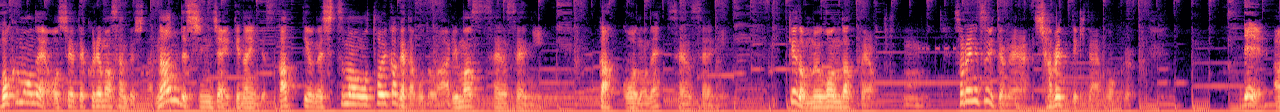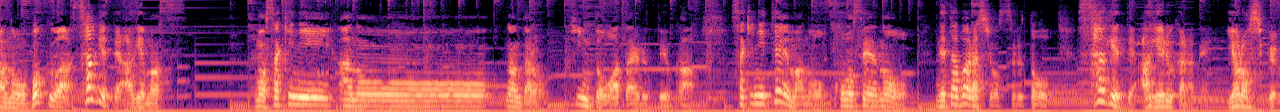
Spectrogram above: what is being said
僕もね、教えてくれませんでした。なんで死んじゃいけないんですか？っていうね、質問を問いかけたことがあります、先生に。学校のね、先生に。けど無言だったよ。うん。それについてね、喋ってきたよ、僕。で、あの、僕は下げてあげます。もう先に、あのー、なんだろう、ヒントを与えるっていうか、先にテーマの構成のネタばらしをすると、下げてあげるからね。よろしく。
